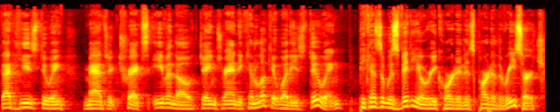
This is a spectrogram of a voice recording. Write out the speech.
that he's doing magic tricks, even though James Randi can look at what he's doing because it was video recorded as part of the research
